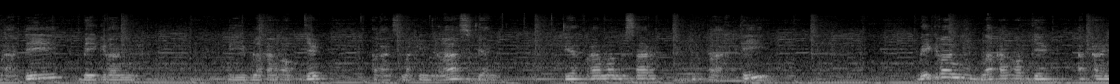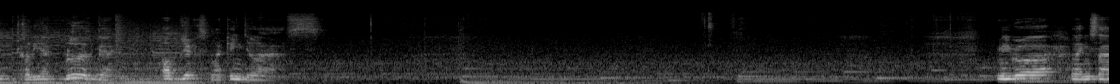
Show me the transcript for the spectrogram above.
berarti background di belakang objek akan semakin jelas dan diafragma besar berarti background di belakang objek akan terlihat blur dan objek semakin jelas. Ini gue lensa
